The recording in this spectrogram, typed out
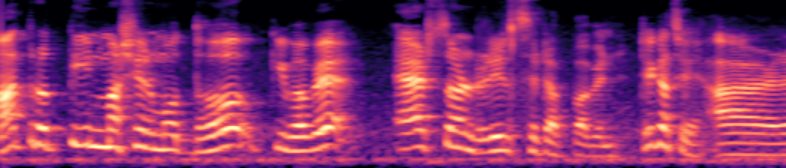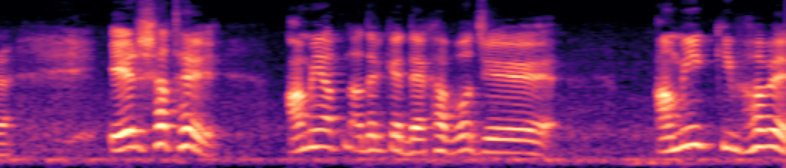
মাত্র তিন মাসের মধ্যে কীভাবে অ্যাডস অন রিলস সেট পাবেন, ঠিক আছে? আর এর সাথে আমি আপনাদেরকে দেখাবো যে আমি কীভাবে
